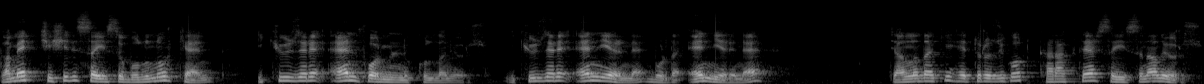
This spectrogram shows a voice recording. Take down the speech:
Gamet çeşidi sayısı bulunurken 2 üzeri n formülünü kullanıyoruz. 2 üzeri n yerine burada n yerine canlıdaki heterozigot karakter sayısını alıyoruz.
